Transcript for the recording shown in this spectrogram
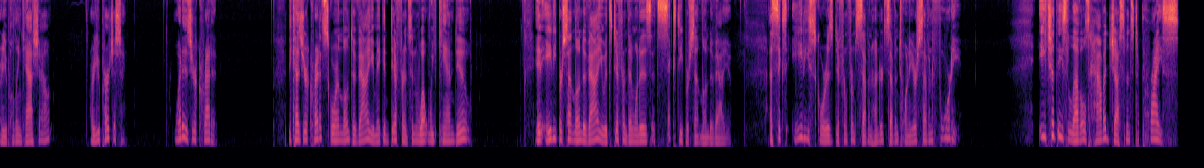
Are you pulling cash out? are you purchasing? What is your credit? Because your credit score and loan to value make a difference in what we can do. At 80% loan to value, it's different than when it is at 60% loan to value. A 680 score is different from 700, 720, or 740. Each of these levels have adjustments to price.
